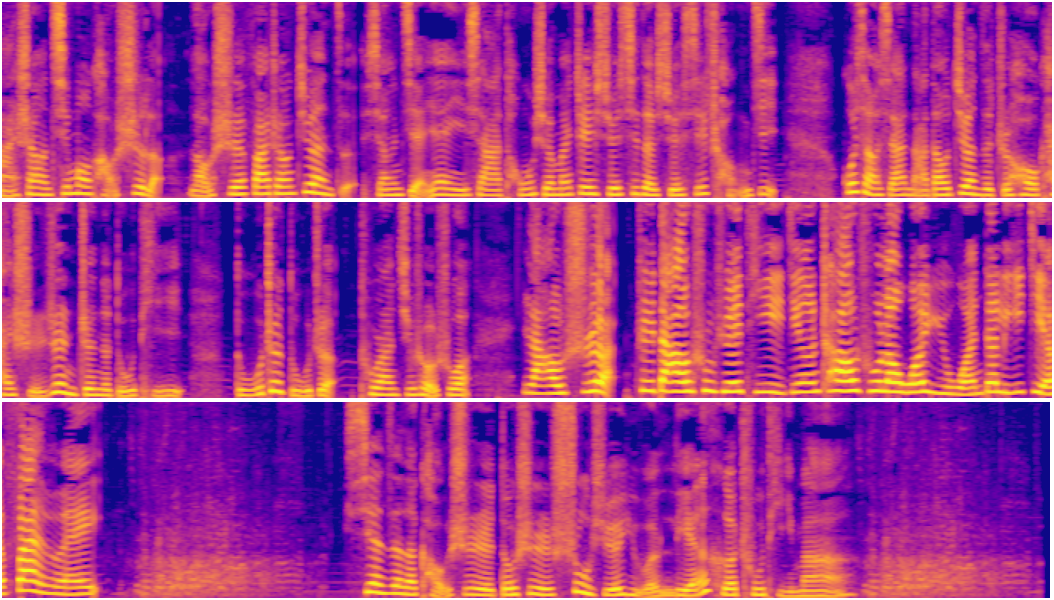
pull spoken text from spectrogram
马上期末考试了老师发张卷子想检验一下同学们这学期的学习成绩。郭晓霞拿到卷子之后开始认真的读题读着读着突然举手说老师这道数学题已经超出了我语文的理解范围。现在的考试都是数学语文联合出题吗？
